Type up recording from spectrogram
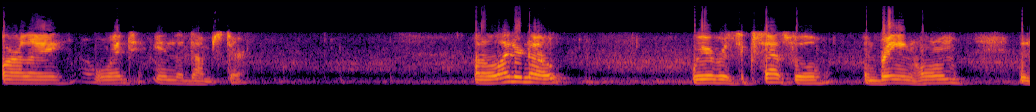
parlay went in the dumpster. On a lighter note, we were successful in bringing home the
